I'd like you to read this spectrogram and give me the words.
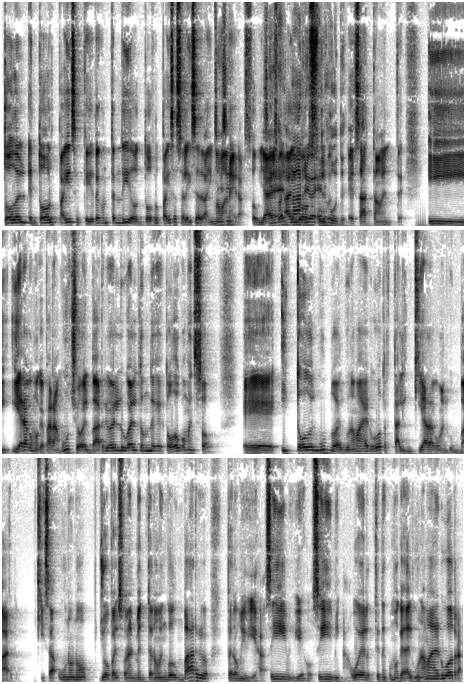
todo en todos los países que yo tengo entendido, en todos los países se le dice de la misma manera. So, ya eso el es barrio, el hood. Exactamente. Y, y, era como que para muchos el barrio es el lugar donde todo comenzó. Eh, y todo el mundo de alguna manera u otra está linkeada con algún barrio. Quizás uno no, yo personalmente no vengo de un barrio, pero mi vieja sí, mi viejo sí, mi abuelo, tienen como que de alguna manera u otra.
